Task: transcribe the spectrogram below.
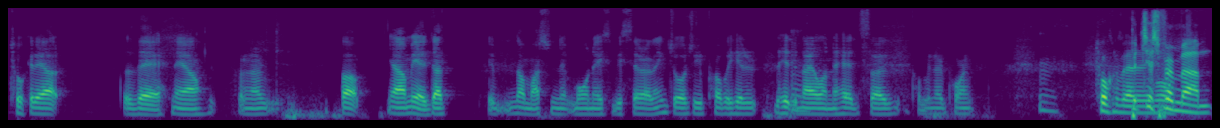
took it out there. Now, I don't know, but yeah um, yeah, that not much more needs to be said. I think Georgie probably hit it, hit Mm. the nail on the head, so probably no point talking about But it just anymore. from um,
